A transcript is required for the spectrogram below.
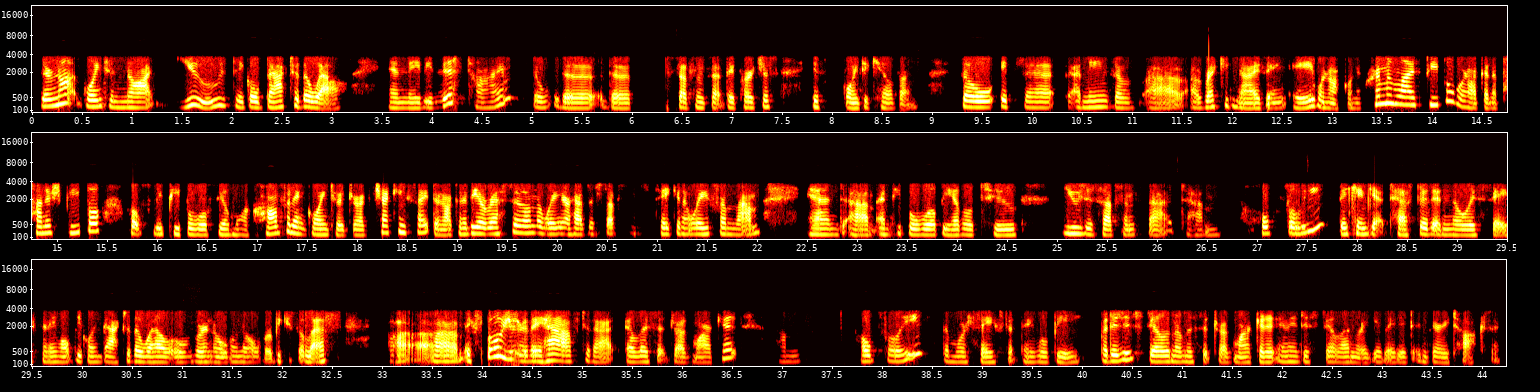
they're not going to not use. They go back to the well, and maybe this time the the, the substance that they purchase is going to kill them. So it's a, a means of uh, recognizing a we're not going to criminalize people, we're not going to punish people. Hopefully, people will feel more confident going to a drug checking site. They're not going to be arrested on the way or have their substance taken away from them, and um, and people will be able to use a substance that um, hopefully they can get tested and know is safe, and they won't be going back to the well over and over and over because the less uh, exposure they have to that illicit drug market, um, hopefully, the more safe that they will be. But it is still an illicit drug market and it is still unregulated and very toxic.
